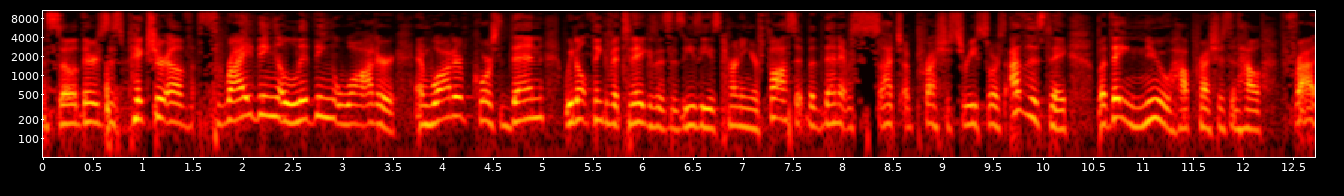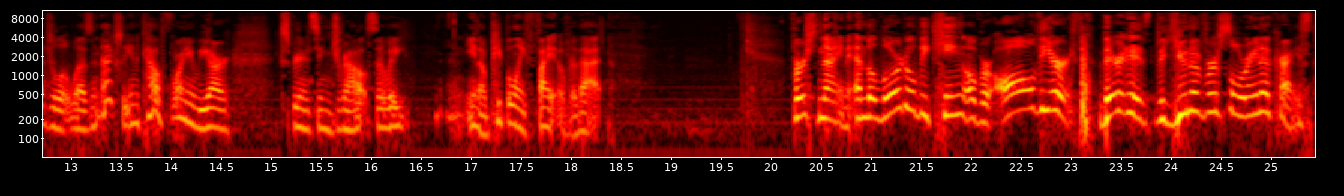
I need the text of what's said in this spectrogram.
And so there's this picture of thriving, living water. And water, of course, then we don't think of it today because it's as easy as turning your faucet, but then it was such a precious resource, as it is today. But they knew how precious and how fragile it was. And actually, in California, we are experiencing drought. So we, you know, people only fight over that. Verse 9, and the Lord will be king over all the earth. There it is, the universal reign of Christ.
